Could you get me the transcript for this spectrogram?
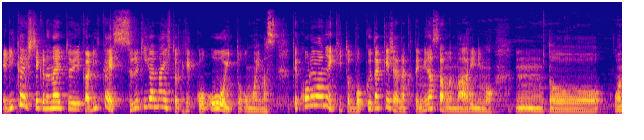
理解してくれないというよりか、理解する気がない人が結構多いと思います。で、これはね、きっと僕だけじゃなくて、皆さんの周りにも、うんと、同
